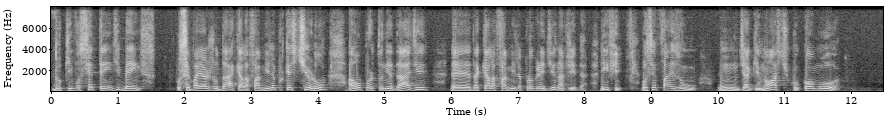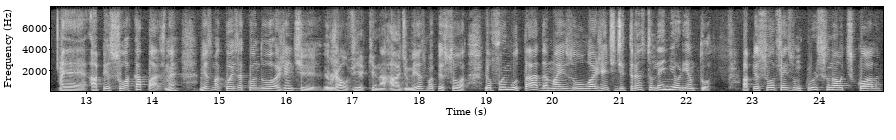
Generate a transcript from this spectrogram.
do que você tem de bens. Você vai ajudar aquela família porque se tirou a oportunidade é, daquela família progredir na vida. Enfim, você faz um, um diagnóstico como é, a pessoa capaz, né? Mesma coisa quando a gente, eu já ouvi aqui na rádio mesmo, a pessoa, eu fui multada, mas o agente de trânsito nem me orientou. A pessoa fez um curso na autoescola,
